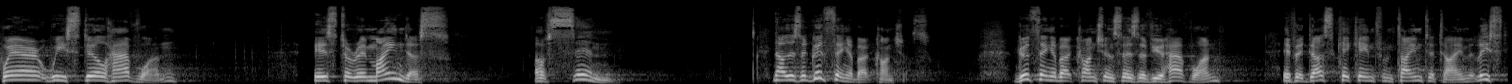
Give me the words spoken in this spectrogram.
where we still have one, is to remind us of sin now, there's a good thing about conscience. Good thing about conscience is if you have one, if it does kick in from time to time, at least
